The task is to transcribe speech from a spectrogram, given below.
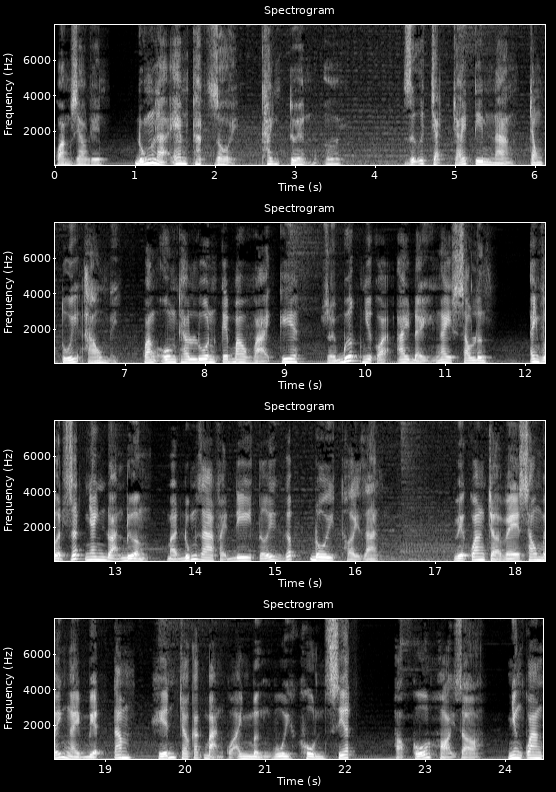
Quang reo lên, đúng là em thật rồi, Thanh Tuyền ơi. Giữ chặt trái tim nàng trong túi áo mình. Quang ôm theo luôn cái bao vải kia rồi bước như có ai đẩy ngay sau lưng. Anh vượt rất nhanh đoạn đường mà đúng ra phải đi tới gấp đôi thời gian. Việc Quang trở về sau mấy ngày biệt tâm khiến cho các bạn của anh mừng vui khôn xiết. Họ cố hỏi dò, nhưng Quang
